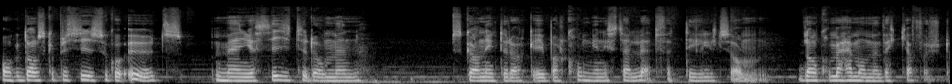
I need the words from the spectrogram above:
och de ska precis gå ut men jag säger till dem men ska ni inte röka i balkongen istället för att det är liksom de kommer hem om en vecka först.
